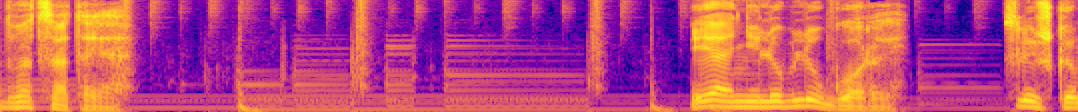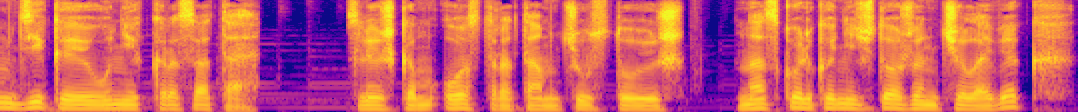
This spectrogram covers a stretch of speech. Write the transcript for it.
20. Я не люблю горы. Слишком дикая у них красота. Слишком остро там чувствуешь, насколько ничтожен человек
